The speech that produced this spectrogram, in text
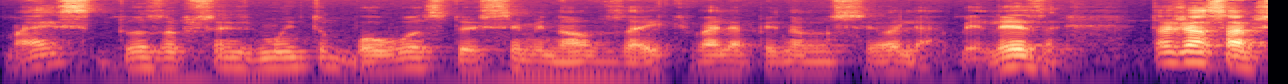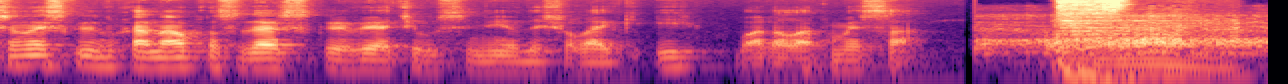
mas duas opções muito boas, dois seminovos aí que vale a pena você olhar, beleza? Então já sabe, se não é inscrito no canal, considere se inscrever, ativa o sininho, deixa o like e bora lá começar. Bom,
